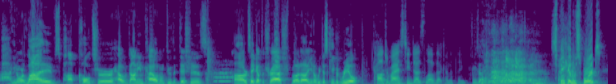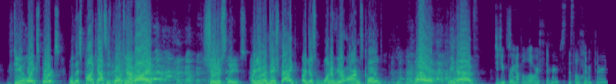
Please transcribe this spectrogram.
Uh, you know, our lives, pop culture, how Donnie and Kyle don't do the dishes, uh, or take out the trash. But uh, you know, we just keep it real. College of IST does love that kind of thing. Exactly. Speaking of sports, do you like sports? Well, this podcast is brought to you by Shooter Sleeves. Are you a douchebag? Are just one of your arms cold? Well, we have. Did you bring up a lower third? Is this a lower third?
